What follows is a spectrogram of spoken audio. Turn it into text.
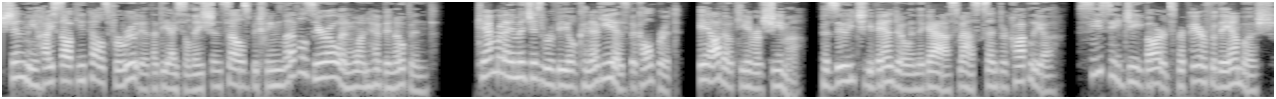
Shinmi Hisaki tells Furuta that the isolation cells between level 0 and 1 have been opened. Camera images reveal Kaneki as the culprit, Ayato Kirishima, Kazuichi Bando in the gas masks enter Kakuya. CCG guards prepare for the ambush.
